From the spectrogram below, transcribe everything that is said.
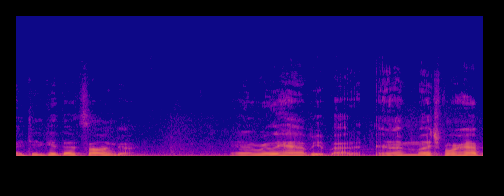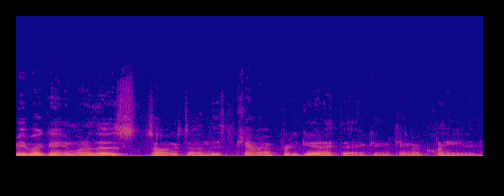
I did get that song done. And I'm really happy about it. And I'm much more happy about getting one of those songs done that came out pretty good, I think, and came out clean and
